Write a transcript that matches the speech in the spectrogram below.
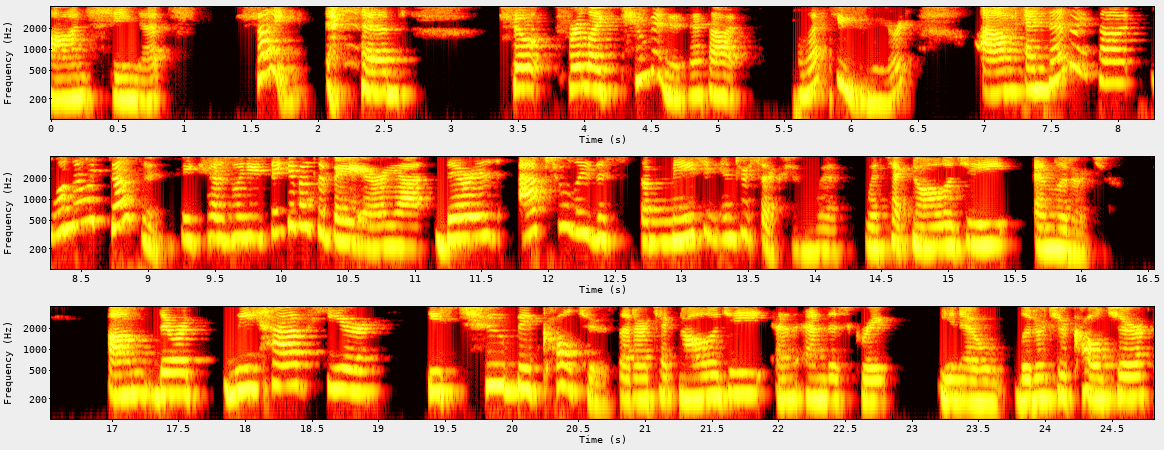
on CNET's site, and so for like two minutes, I thought, well, that seems weird. Um, and then I thought, well, no, it doesn't, because when you think about the Bay Area, there is actually this amazing intersection with with technology and literature. Um, there are we have here these two big cultures that are technology and and this great you know literature culture,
